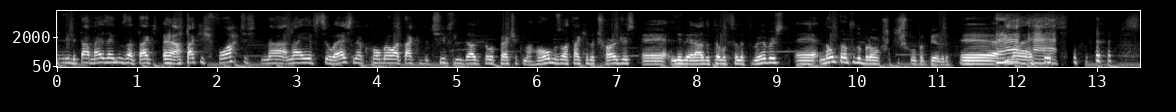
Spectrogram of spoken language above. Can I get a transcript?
limitar mais aí nos ataques, é, ataques fortes na, na AFC West, né? Como é o ataque do Chiefs, liderado pelo Patrick Mahomes, o ataque do Chargers, é, liderado pelo Philip Rivers. É, não tanto do Broncos, desculpa, Pedro. É, mas.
